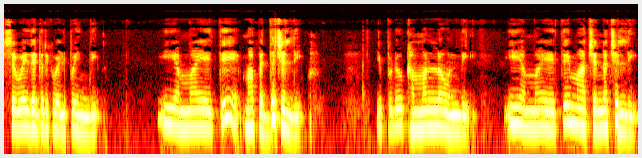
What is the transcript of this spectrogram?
శివయ్య దగ్గరికి వెళ్ళిపోయింది. ఈ అమ్మాయి అయితే మా పెద్ద చెల్లి. ఇప్పుడు ఖమ్మంలో ఉంది. ఈ అమ్మాయి అయితే మా చిన్న చెల్లి.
